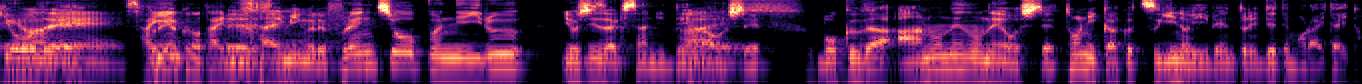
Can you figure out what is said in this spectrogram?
況で、ね最悪のタイミングね。えータイミングで、フレンチオープンにいる吉崎さんに電話をして、はい。僕があの根の根をして、とにかく次のイベントに出てもらいたいと。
